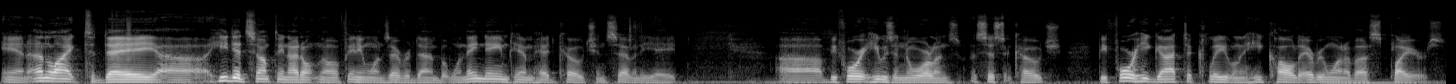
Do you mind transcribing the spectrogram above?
And unlike today, uh, he did something I don't know if anyone's ever done, but when they named him head coach in 78, uh, before he was in New Orleans, assistant coach, before he got to Cleveland, he called every one of us players,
